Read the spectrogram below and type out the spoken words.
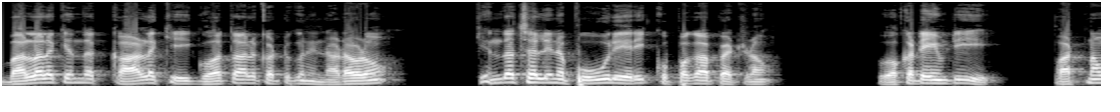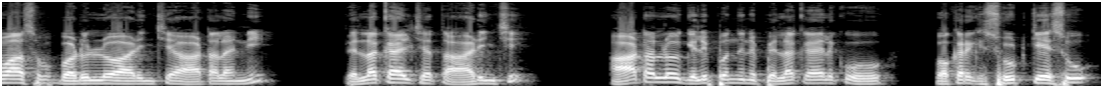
బల్లల కింద కాళ్ళకి గోతాలు కట్టుకుని నడవడం కింద చల్లిన పువ్వులు ఏరి కుప్పగా పెట్టడం. ఒకటేమిటి? పట్నవాసపు బడుల్లో ఆడించే ఆటలన్నీ పిల్లకాయల చేత ఆడించి ఆటల్లో గెలిపొందిన పిల్లకాయలకు ఒకరికి సూట్ కేసు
